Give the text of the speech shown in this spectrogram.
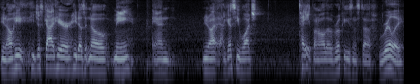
You know, he he just got here. He doesn't know me, and you know, I, I guess he watched tape on all the rookies and stuff. Really?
